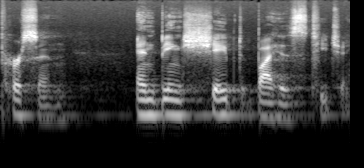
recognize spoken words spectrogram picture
person and being shaped by His teaching.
